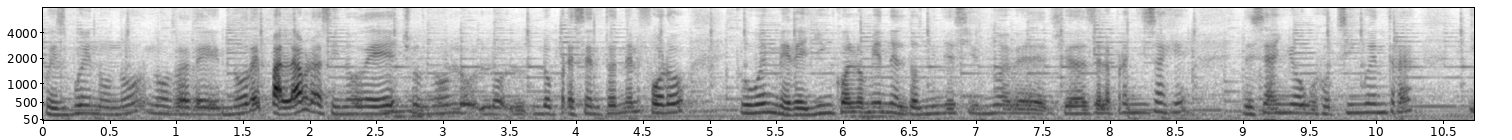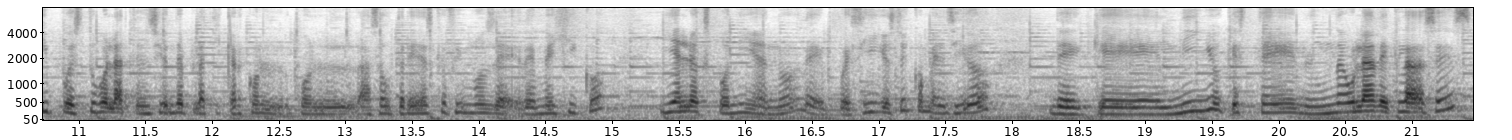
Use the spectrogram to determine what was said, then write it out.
pues bueno, ¿no? No de, no de palabras, sino de hechos, ¿no? Lo, presentó en el foro que hubo en Medellín, Colombia, en el 2019 de Ciudades del Aprendizaje. De ese año Huejotzingo entra y pues tuvo la atención de platicar con, con las autoridades que fuimos de, de, México y él lo exponía, ¿no? De pues sí, yo estoy convencido de que el niño que esté en un aula de clases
